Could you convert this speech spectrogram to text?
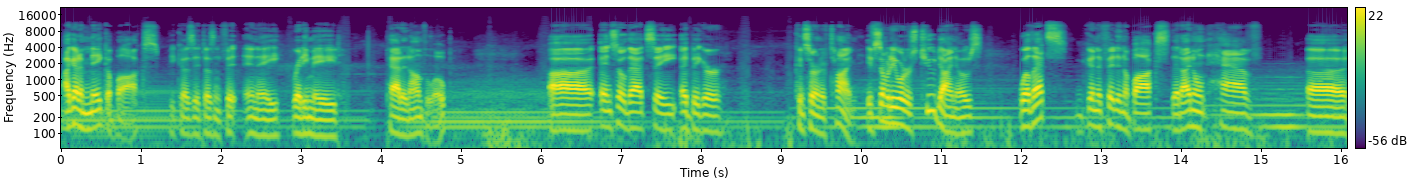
I got to make a box because it doesn't fit in a ready made padded envelope. Uh, and so that's a, a bigger concern of time. If somebody orders two dynos, well, that's going to fit in a box that I don't have uh,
